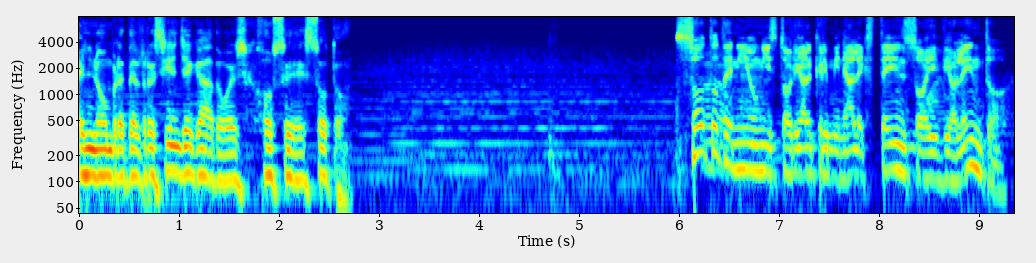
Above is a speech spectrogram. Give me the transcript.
El nombre del recién llegado es José Soto. Soto tenía un historial criminal extenso y violento.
